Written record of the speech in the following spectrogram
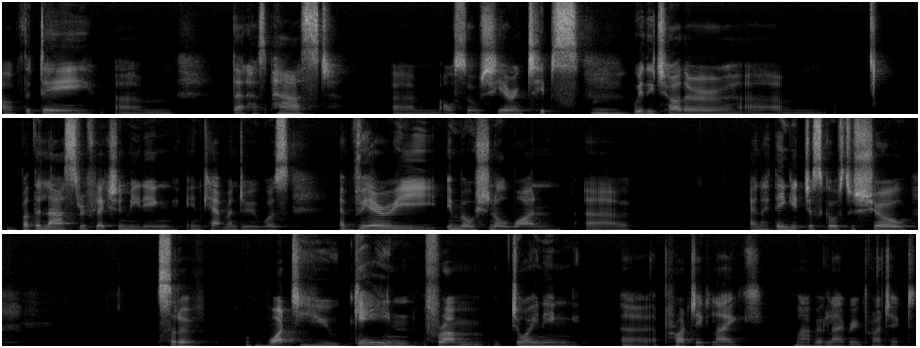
of the day um, that has passed. Um, also sharing tips mm. with each other, um, but the last reflection meeting in Kathmandu was a very emotional one. Uh, and I think it just goes to show sort of what you gain from joining uh, a project like Mahrberg Library Project.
